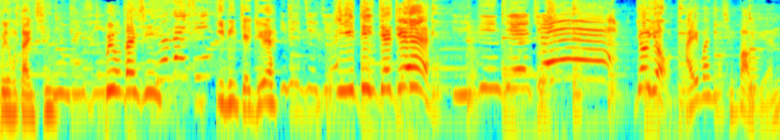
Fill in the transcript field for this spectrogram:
不用担心，不用担心，不用担心，不用担心，一定解决，一定解决，一定解决，一定解决。悠悠台湾情报员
